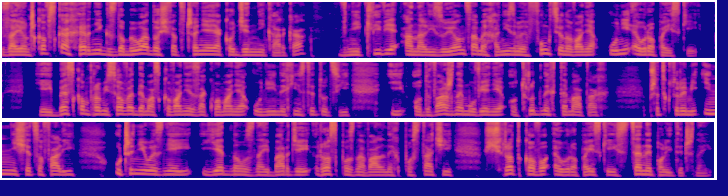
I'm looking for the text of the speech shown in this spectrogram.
Zajączkowska-Hernik zdobyła doświadczenie jako dziennikarka, wnikliwie analizująca mechanizmy funkcjonowania Unii Europejskiej. Jej bezkompromisowe demaskowanie zakłamania unijnych instytucji i odważne mówienie o trudnych tematach, przed którymi inni się cofali, uczyniły z niej jedną z najbardziej rozpoznawalnych postaci środkowoeuropejskiej sceny politycznej.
